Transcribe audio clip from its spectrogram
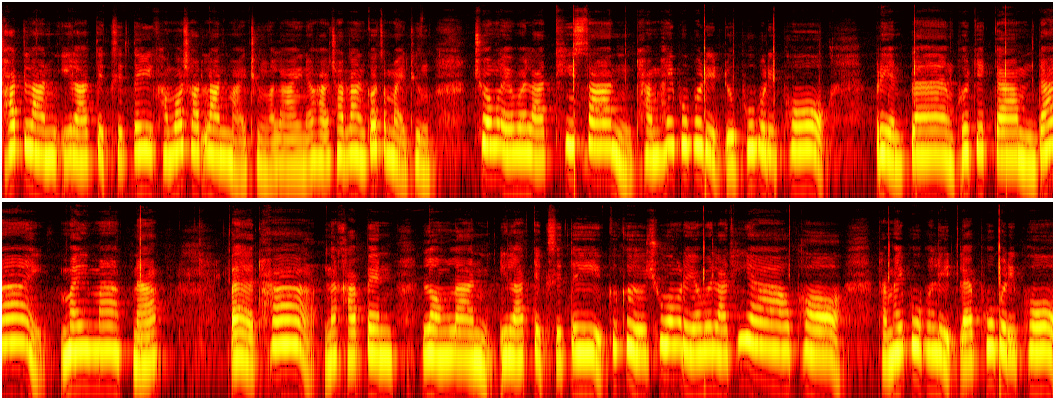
ช็อตลันอีลาติกซิตี้คำว่าช็อตลันหมายถึงอะไรนะคะช็อตลันก็จะหมายถึงช่วงระยะเวลาที่สั้นทำให้ผู้ผลิตหรือผู้บริโภค เปลี่ยนแปลงพฤติกรรมได้ไม่มากนัก แต่ถ้านะคะเป็น long run elasticity ก็คือช่วงระยะเวลาที่ยาวพอทำให้ผู้ผลิตและผู้บริโภค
